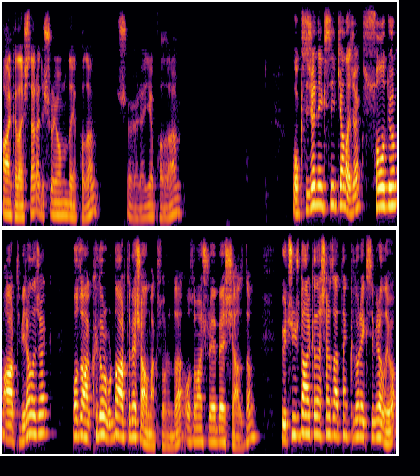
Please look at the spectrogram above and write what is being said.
Arkadaşlar hadi şuraya onu da yapalım. Şöyle yapalım. Oksijen eksi 2 alacak. Sodyum artı 1 alacak. O zaman klor burada artı 5 almak zorunda. O zaman şuraya 5 yazdım. Üçüncüde arkadaşlar zaten klor eksi 1 alıyor.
